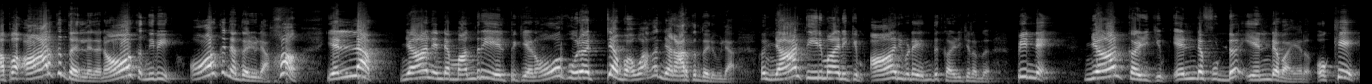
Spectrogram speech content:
അപ്പൊ ആർക്കും തരില്ല ഞാൻ. ഓർക്ക് നിവിൻ ഓർക്കും ഞാൻ തരൂല. ഹാ എല്ലാം ഞാൻ എന്റെ മന്ത്രിയെ ഏൽപ്പിക്കുകയാണ്. ഓർക്ക് ഒരൊറ്റ ഭാഗം ഞാൻ ആർക്കും തരൂല. ഞാൻ തീരുമാനിക്കും ആരിവിടെ എന്ത് കഴിക്കണമെന്ന്. പിന്നെ ഞാൻ കഴിക്കും എന്റെ ഫുഡ് എന്റെ വയറ്. ഓക്കെ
